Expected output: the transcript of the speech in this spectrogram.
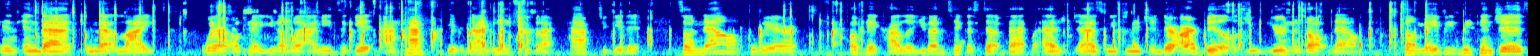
in in that in that light where okay, you know what, I need to get, I have to get it. Not need to, but I have to get it. So now to where, okay, Kyla, you got to take a step back. As as we've mentioned, there are bills. You you're an adult now, so maybe we can just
